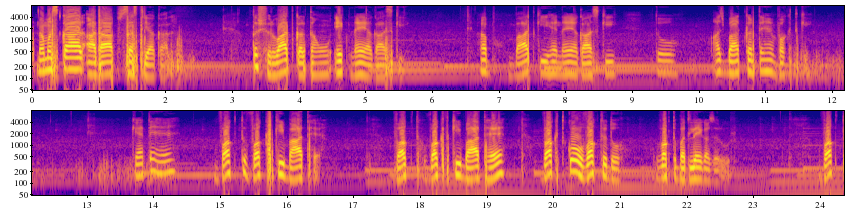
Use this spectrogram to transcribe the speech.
नमस्कार, आदाब सत श्रीकाल तो शुरुआत करता हूँ एक नए आगाज़ की। अब बात की है नए आगाज़ की तो आज बात करते हैं वक्त की। कहते हैं, वक्त वक्त की बात है। वक्त वक्त की बात है, वक्त को वक्त दो, वक्त बदलेगा ज़रूर। वक्त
